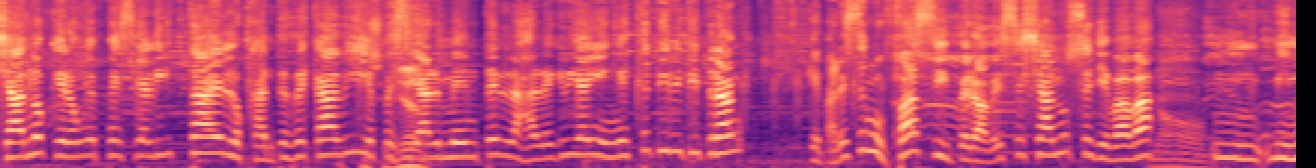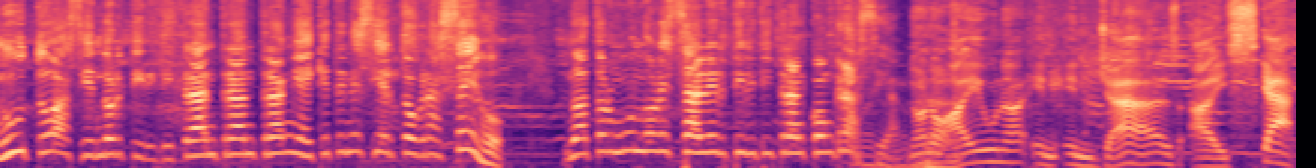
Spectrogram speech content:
Chano, que era un especialista en los cantes de Cádiz, y señor. especialmente en las alegrías y en este tirititran, que parece muy fácil, pero a veces Chano se llevaba mm, minutos haciendo el tirititran, tran, tran, y hay que tener cierto grasejo. No a todo el mundo le sale el tirititran con gracia. No, no, hay una, en, en jazz hay scat,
